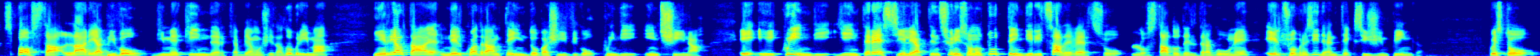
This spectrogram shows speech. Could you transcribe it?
sposta l'area pivot di McKinder che abbiamo citato prima in realtà nel quadrante Indo-Pacifico, quindi in Cina. E, e, quindi gli interessi e le attenzioni sono tutte indirizzate verso lo Stato del Dragone e il suo presidente Xi Jinping. Questo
